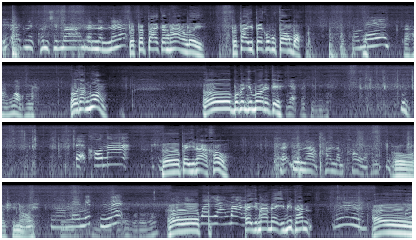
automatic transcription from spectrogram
อีเอ็กเนี่ยคนชิมานั่นน่ะแน่ไปไปป้ากลางทางเลย ไปป้าอยู่แป๊กกบงตองบ่โมเมนต์แต่ทางง่วงนะเออทางล่วง เออบ่เป็นอยูมอนี่ติแยกไปทีนี้แปะเขาหน้า เออไปอยู่หน้าเข้า แค่อยู่หน้าข้าวนำเข้าอะคันโอ้ยพี่น้อยหน้าไม่มิดแม่ไอ้บ่ได้เนาะเออมายังมาไปอยู่หน้าแม่อีมิทันอืมเออมา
